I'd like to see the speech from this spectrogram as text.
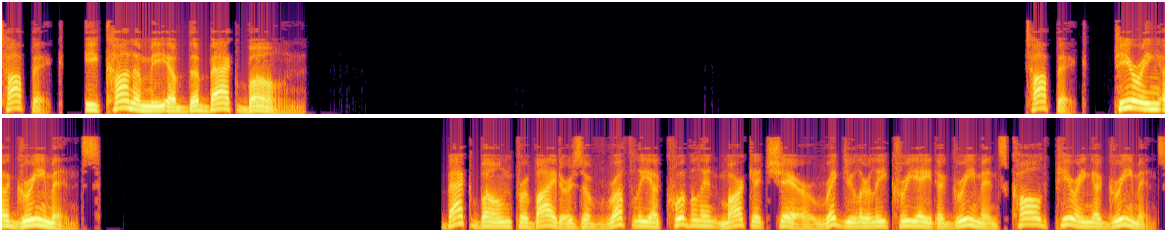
Topic: Economy of the backbone. Topic: Peering agreements. Backbone providers of roughly equivalent market share regularly create agreements called peering agreements,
